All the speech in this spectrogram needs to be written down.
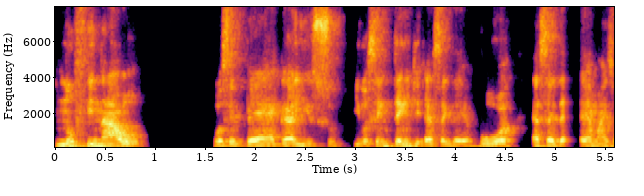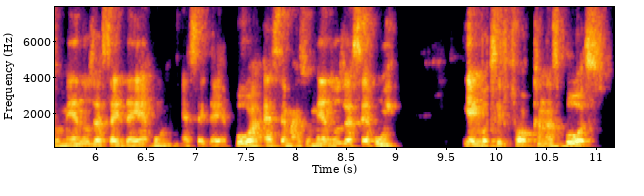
No final, você pega isso e você entende, essa ideia é boa, essa ideia é mais ou menos, essa ideia é ruim, essa ideia é boa, essa é mais ou menos, essa é ruim. E aí você foca nas boas.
